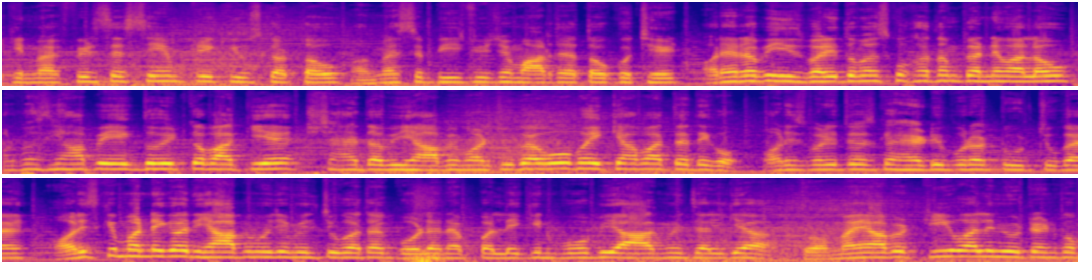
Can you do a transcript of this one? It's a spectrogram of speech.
लेकिन मैं फिर से सेम ट्रिक यूज़ करता हूँ और मैं इसे बीच बीच में मार देता हूँ कुछ हिट और यार, अभी इस बारी तो मैं इसको खत्म करने वाला हूँ और बस यहाँ पे एक दो हिट का बाकी है। शायद अभी यहाँ पे मर चुका है। वो भाई, क्या बात है, देखो। और इस बारी तो इसका हेड भी पूरा टूट चुका है और इसके मरने के बाद यहाँ पे मुझे मिल चुका था गोल्डन एप्पल लेकिन वो भी आग में जल गया। तो मैं यहाँ पे ट्री वाले म्यूटेंट को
